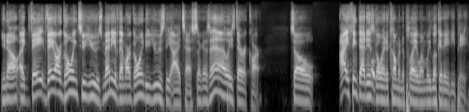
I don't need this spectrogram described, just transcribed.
You know, like they they are going to use many of them are going to use the eye test. They're going to say, "Ah, well, he's Derek Carr." So I think that is going to come into play when we look at ADP.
